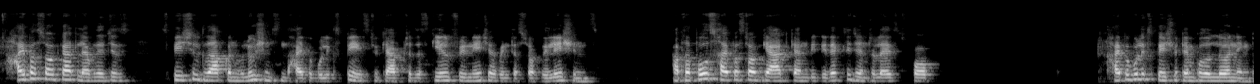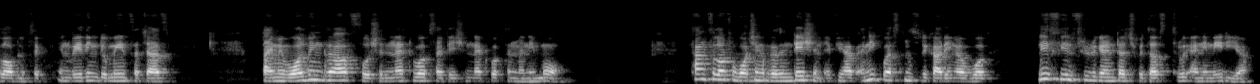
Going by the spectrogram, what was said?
Hyperstock GAT leverages spatial graph convolutions in the hyperbolic space to capture the scale-free nature of interstock relations. A proposed Hyperstock GAT can be directly generalized for hyperbolic spatiotemporal learning problems in varying domains such as time evolving graphs, social networks, citation networks, and many more. Thanks a lot for watching our presentation. If you have any questions regarding our work, please feel free to get in touch with us through any media.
